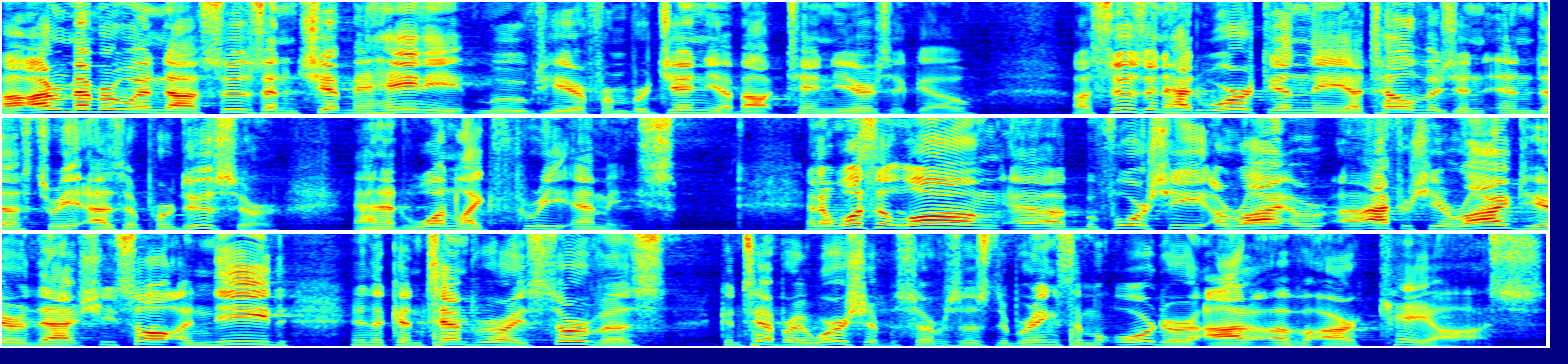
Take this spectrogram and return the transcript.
Uh, I remember when uh, Susan and Chip Mahaney moved here from Virginia about 10 years ago. Uh, Susan had worked in the uh, television industry as a producer and had won like three Emmys. And it wasn't long uh, before she arrived, uh, after she arrived here that she saw a need in the contemporary service, contemporary worship services, to bring some order out of our chaos.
